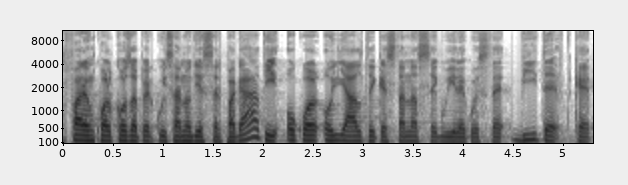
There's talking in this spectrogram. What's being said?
fare un qualcosa per cui sanno di essere pagati o, qual- o gli altri che stanno a seguire queste vite che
